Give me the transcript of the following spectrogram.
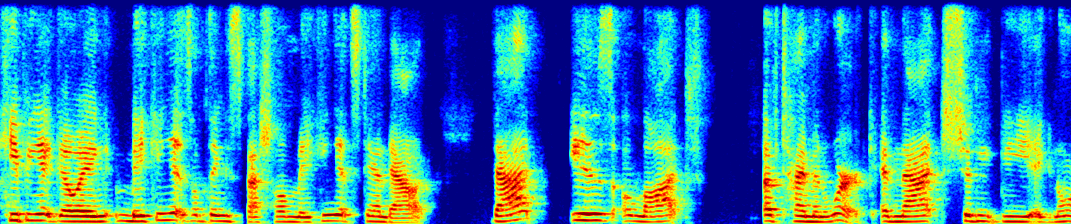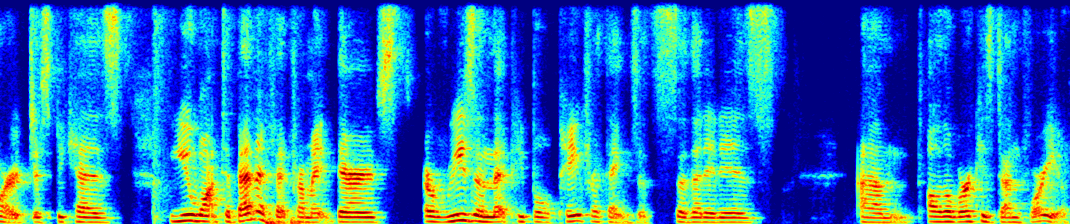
keeping it going, making it something special, making it stand out, that is a lot of time and work. And that shouldn't be ignored just because you want to benefit from it. There's a reason that people pay for things. It's so that it is um, all the work is done for you.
